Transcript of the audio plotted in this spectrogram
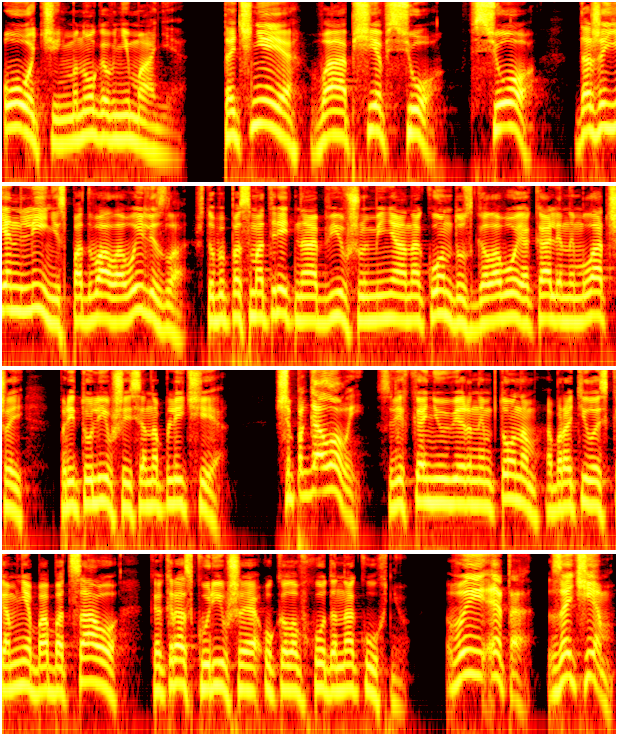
очень много внимания. Точнее, вообще все. Все. Даже Ян Линь из подвала вылезла, чтобы посмотреть на обвившую меня анаконду с головой окаленной-младшей, притулившейся на плече. «Шипоголовый, Слегка неуверенным тоном обратилась ко мне баба Цао, как раз курившая около входа на кухню. «Вы это, зачем?»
